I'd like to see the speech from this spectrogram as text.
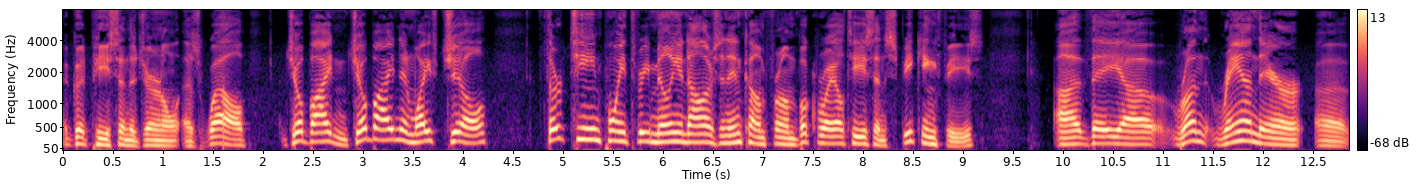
a good piece in the journal as well. Joe Biden, Joe Biden and wife Jill, $13.3 million in income from book royalties and speaking fees. Uh, they uh, run ran their uh,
